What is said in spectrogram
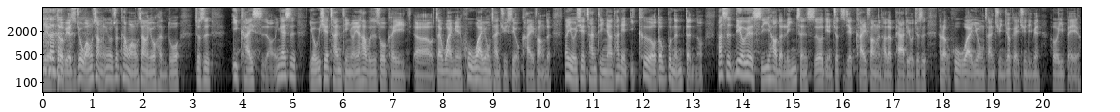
也很特别是，就网络上，因为我是看网络上有很多，就是一开始哦，应该是有一些餐厅嘛，因为他不是说可以呃在外面户外用餐区是有开放的，那有一些餐厅啊，他连一刻哦都不能等哦，他是六月十一号的凌晨十二点就直接开放了他的 patio，就是他的户外用餐区，你就可以去里面喝一杯了。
